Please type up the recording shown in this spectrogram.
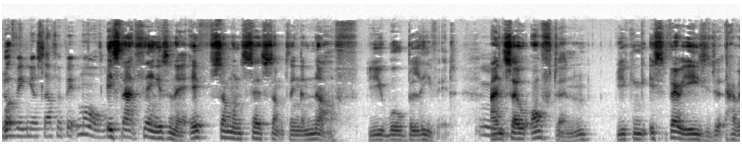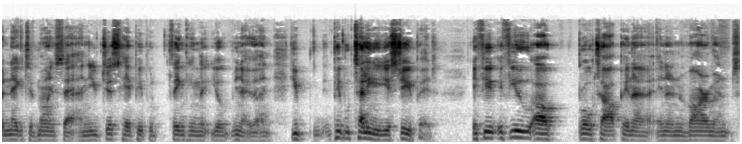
loving yourself a bit more. It's that thing, isn't it? If someone says something enough, you will believe it. Mm. And so often you can it's very easy to have a negative mindset and you just hear people thinking that you're you know and you people telling you you're stupid. If you if you are brought up in a in an environment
